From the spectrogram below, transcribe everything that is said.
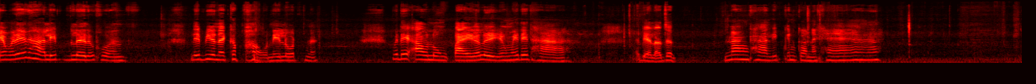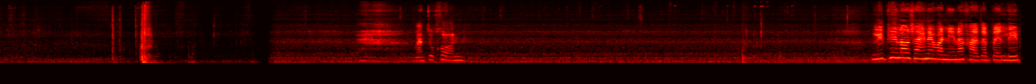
ยังไม่ได้ทาลิปเลยทุกคนลิปอยู่ในกระเป๋าในรถนะ ไม่ได้เอาลงไปก็เลยยังไม่ได้ทา เดี๋ยวเราจะนั่งทาลิปกันก่อนนะคะ มาทุกคนลิปที่เราใช้ในวันนี้นะคะ จะเป็นลิป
